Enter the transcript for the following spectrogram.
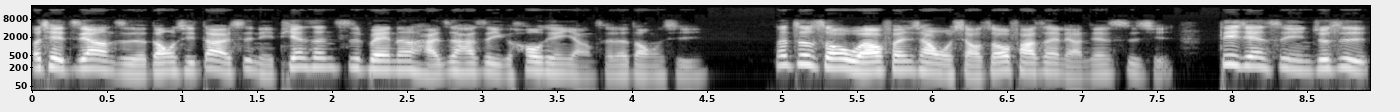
而且这样子的东西到底是你天生自卑呢，还是它是一个后天养成的东西？那这时候我要分享我小时候发生两件事情。第一件事情就是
